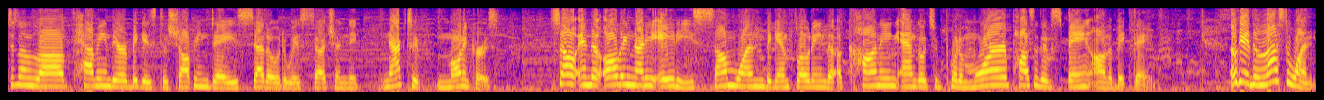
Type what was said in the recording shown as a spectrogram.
didn't love having their biggest shopping days settled with such a ne- negative monikers. So, in the early 1980s, someone began floating the accounting angle to put a more positive spin on the big day. Okay, the last one.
